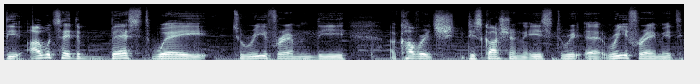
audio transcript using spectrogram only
the i would say the best way to reframe the uh, coverage discussion is to re- uh, reframe it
